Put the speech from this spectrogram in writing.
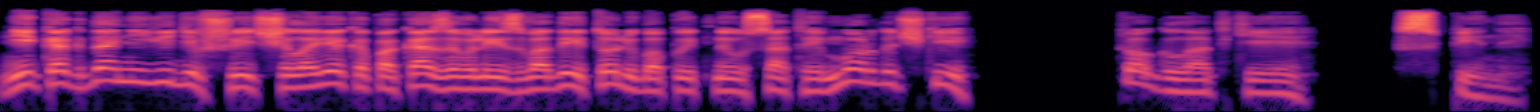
никогда не видевшие человека, показывали из воды то любопытные усатые мордочки, то гладкие спины.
